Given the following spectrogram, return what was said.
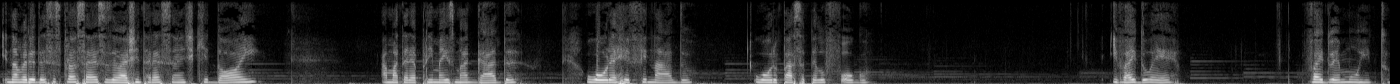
E na maioria desses processos eu acho interessante que doem, a matéria-prima é esmagada, o ouro é refinado, o ouro passa pelo fogo. E vai doer vai doer muito.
